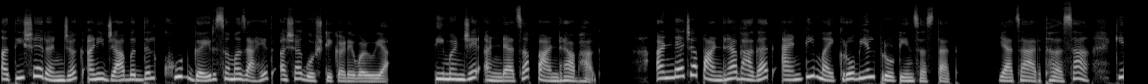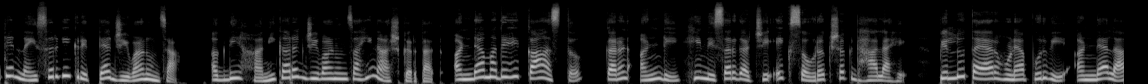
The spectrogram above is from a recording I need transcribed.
अतिशय रंजक आणि ज्याबद्दल खूप गैरसमज आहेत अशा गोष्टीकडे वळूया. ती म्हणजे अंड्याचा पांढरा भाग. अंड्याच्या पांढऱ्या भागात अँटी मायक्रोबियल प्रोटीन्स असतात. याचा अर्थ असा की ते नैसर्गिकरित्या जीवाणूंचा अगदी हानिकारक जीवाणूंचाही नाश करतात. अंड्यामध्ये हे का असतं? कारण अंडी ही निसर्गाची एक संरक्षक ढाल आहे. पिल्लू तयार होण्यापूर्वी अंड्याला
